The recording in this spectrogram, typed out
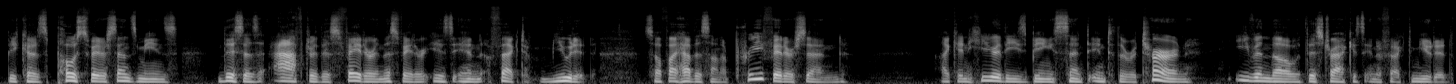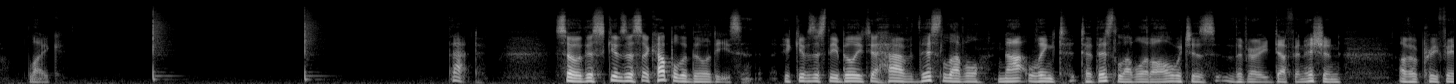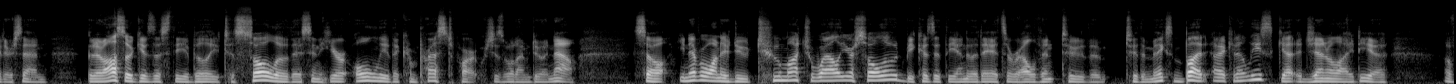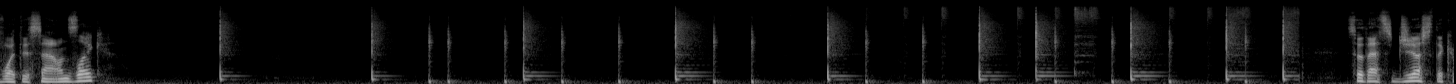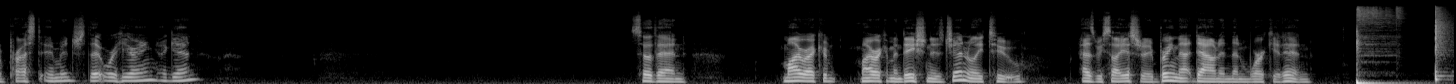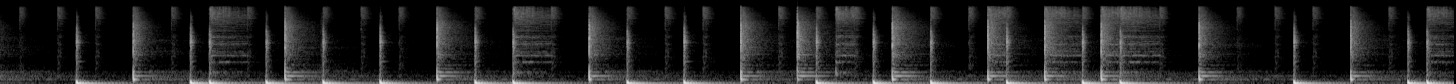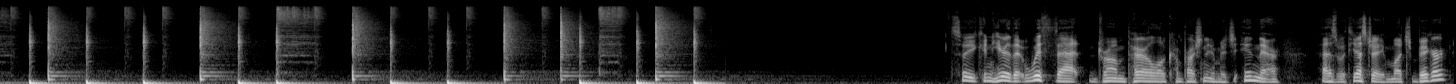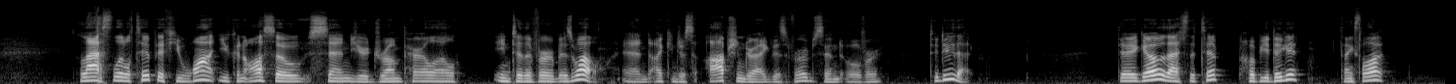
Because post-fader sends means this is after this fader, and this fader is in effect muted. So if I have this on a pre-fader send, I can hear these being sent into the return, even though this track is in effect muted, like that. So this gives us a couple abilities. It gives us the ability to have this level not linked to this level at all, which is the very definition of a pre-fader send. But it also gives us the ability to solo this and hear only the compressed part, which is what I'm doing now. So you never want to do too much while you're soloed because at the end of the day it's irrelevant to the to the mix, but I can at least get a general idea of what this sounds like So that's just the compressed image that we're hearing again. So then my, rec- my recommendation is generally to, as we saw yesterday, bring that down and then work it in. So you can hear that with that drum parallel compression image in there, as with yesterday, much bigger. Last little tip, if you want, you can also send your drum parallel into the verb as well. And I can just option drag this verb send over to do that. There you go. That's the tip. Hope you dig it. Thanks a lot.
